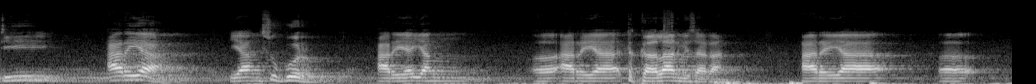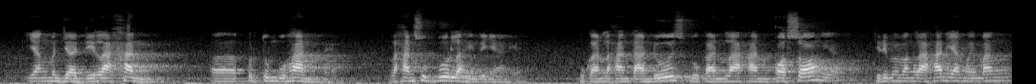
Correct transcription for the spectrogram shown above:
di area yang subur area yang uh, area Tegalan misalkan, area uh, yang menjadi lahan uh, pertumbuhan. Lahan subur lah intinya, ya. bukan lahan tandus, bukan lahan kosong, ya. Jadi memang lahan yang memang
